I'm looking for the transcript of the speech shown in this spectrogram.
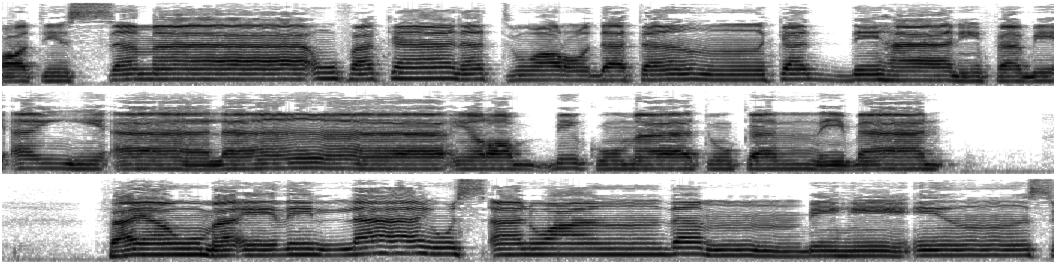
وَانشَقَّتِ السَّمَاءُ فَكَانَتْ وَرْدَةً كَالدِّهَانِ فَبِأَيِّ آلَاءِ رَبِّكُمَا تُكَذِّبَانِ؟ فَيَوْمَئِذٍ لَّا يُسْأَلُ عَن ذَنبِهِ إِنسٌ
